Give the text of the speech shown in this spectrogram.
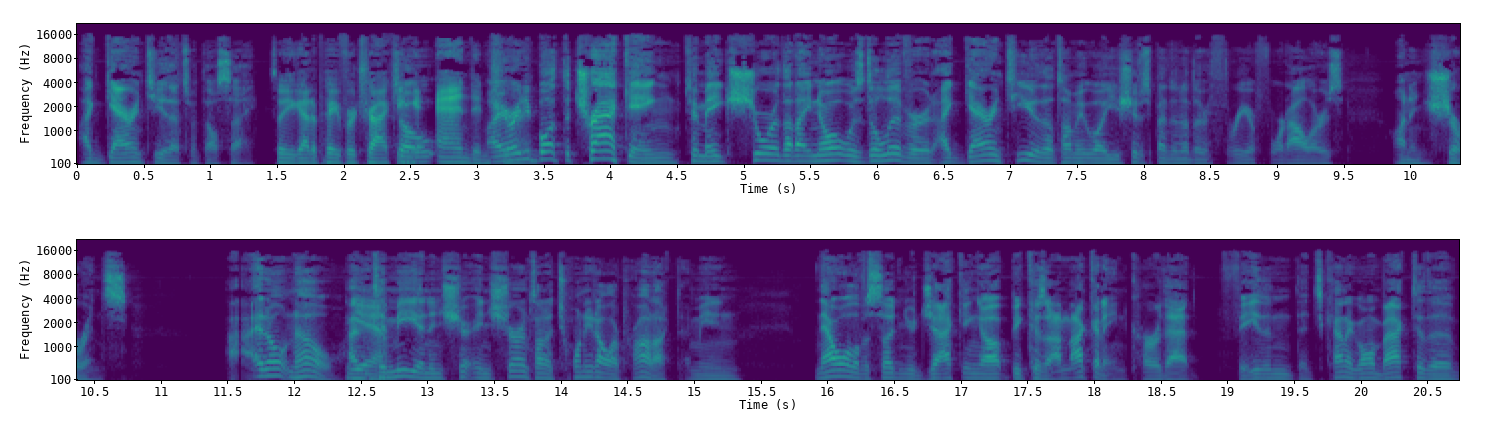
I guarantee you that's what they'll say. So you got to pay for tracking So and insurance. I already bought the tracking to make sure that I know it was delivered. I guarantee you they'll tell me, well, you should have spent another three or four dollars on insurance. I I don't know. I- Yeah. to me, an insur- insurance on a twenty dollar product. I mean, now all of a sudden you're jacking up because I'm not going to incur that fee. Then it's kind of going back to the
